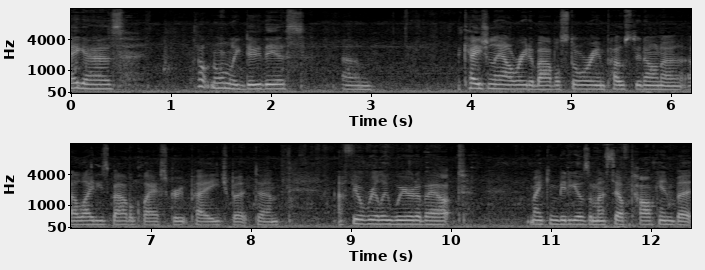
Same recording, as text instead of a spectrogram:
Hey guys, I don't normally do this. Um, occasionally I'll read a Bible story and post it on a, a ladies Bible class group page, but um, I feel really weird about making videos of myself talking, but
